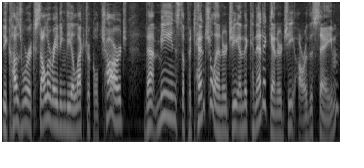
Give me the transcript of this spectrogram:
because we're accelerating the electrical charge, that means the potential energy and the kinetic energy are the same.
